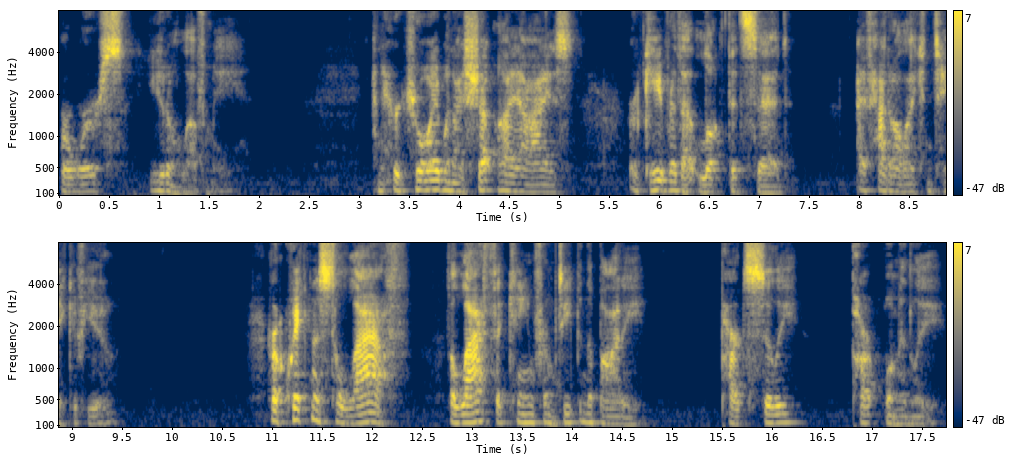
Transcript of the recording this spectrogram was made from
Or worse, you don't love me. And her joy when I shut my eyes or gave her that look that said, I've had all I can take of you. Her quickness to laugh, the laugh that came from deep in the body, part silly, part womanly.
